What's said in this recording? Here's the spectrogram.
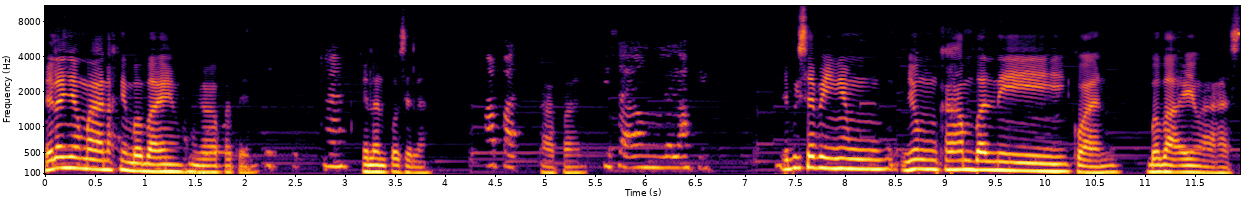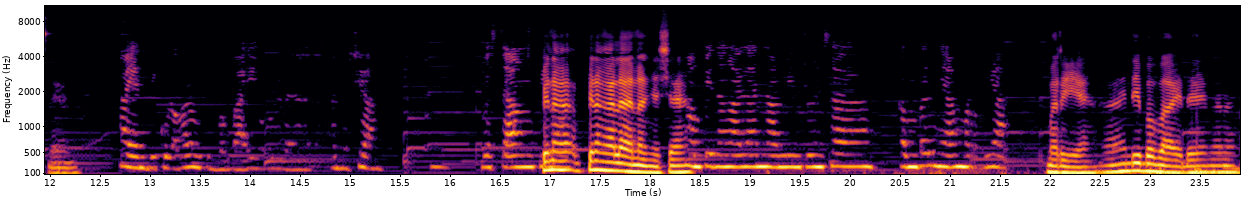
Ilan yung mga anak niyong babae, mga kapatid? Ha? Ilan po sila? Apat. Apat. Isa ang lalaki. Ibig sabihin yung yung kakambal ni Kwan, babae yung ahas na yun. Ay, hindi ko lang alam kung babae o ano siya. Basta ang, Pina, pina- pinangalanan niya siya, ang pinangalan namin dun sa kambal niya, Maria. Maria. Ah, hindi babae din, ano.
